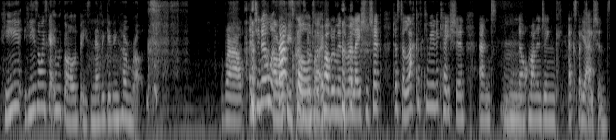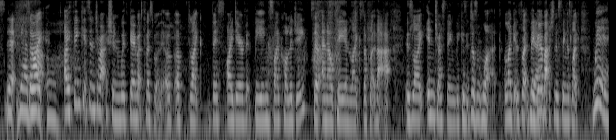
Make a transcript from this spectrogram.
he he's always getting the gold, but he's never giving her rocks. Wow. And do you know what that's called? The problem with the relationship? Just a lack of communication and mm. not managing expectations. Yeah, yeah. So I, oh. I think its interaction with going back to the first one of, of like this idea of it being psychology, so NLP and like stuff like that is like interesting because it doesn't work. Like it's like they Yeah. go back to this thing as like we're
